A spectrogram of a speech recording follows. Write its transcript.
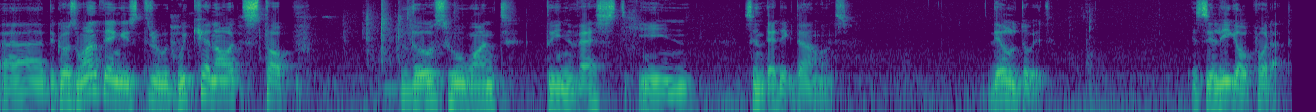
Uh, because one thing is true, we cannot stop those who want to invest in synthetic diamonds. They'll do it. It's a legal product.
